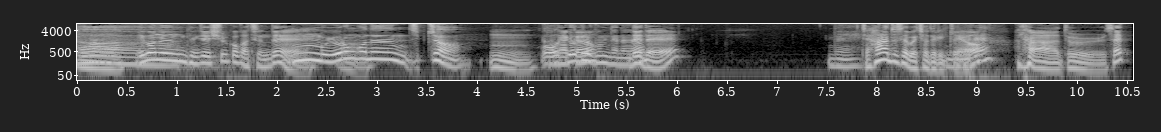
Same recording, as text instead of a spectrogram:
아. 어, 이거는 굉장히 쉬울 것 같은데. 음, 뭐, 요런 거는 쉽죠. 음, 뭐? 여기로 보면 되나요? 네네. 네. 자, 하나, 둘, 셋 외쳐드릴게요. 네. 하나, 둘, 셋.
